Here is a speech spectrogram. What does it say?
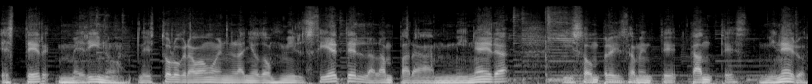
Esther Merino. Esto lo grabamos en el año 2007 en la lámpara minera y son precisamente cantes mineros,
